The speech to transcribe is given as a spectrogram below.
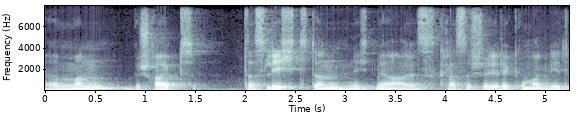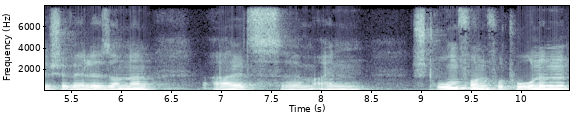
äh, man beschreibt das Licht dann nicht mehr als klassische elektromagnetische Welle, sondern als ähm, ein Strom von Photonen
